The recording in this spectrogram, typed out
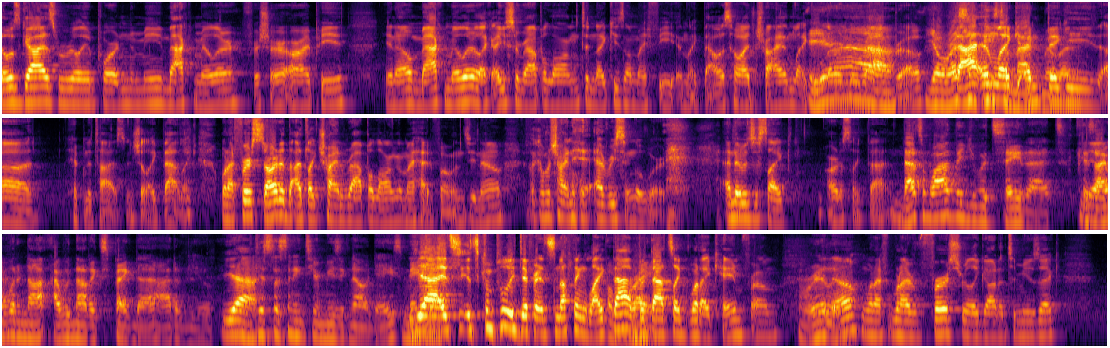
those guys were really important to me. Mac Miller for sure, R.I.P. You know, Mac Miller. Like I used to rap along to Nikes on my feet, and like that was how I'd try and like learn to rap, bro. Yo, that and like and Miller. Biggie uh, hypnotized and shit like that. Like when I first started, I'd like try and rap along on my headphones. You know, like I'm trying to hit every single word, and it was just like artists like that. That's wild that you would say that because I would not I would not expect that out of you. Yeah. Just listening to your music nowadays. Maybe yeah, it's it's completely different. It's nothing like Oh, that, right. but that's like what I came from. Really? You know, when I when I first really got into music,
